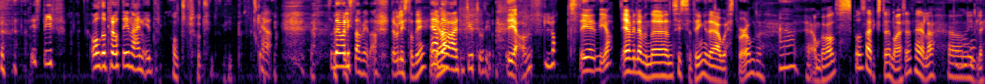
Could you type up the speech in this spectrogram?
This beef. All the protein I need. Lite. Ok. Ja. Så det var lista mi, da. Det var lista di? Ja, det var to, to timer. ja, flott. Ja. Jeg vil nevne en siste ting. Det er Westworld. Ja, Jeg anbefales på det sterkeste. Nå har jeg sett hele. Ja, nydelig.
